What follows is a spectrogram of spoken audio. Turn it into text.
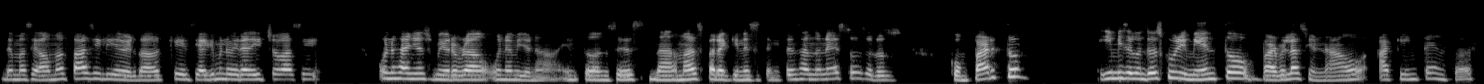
demasiado más fácil y de verdad que si alguien me lo hubiera dicho hace unos años me hubiera logrado una millonada. Entonces, nada más para quienes estén pensando en esto, se los comparto. Y mi segundo descubrimiento va relacionado a qué intensas.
